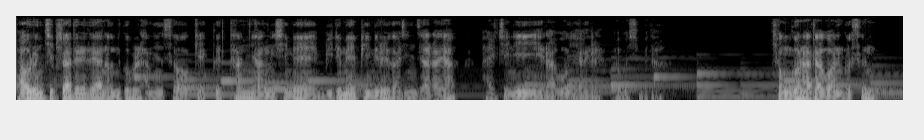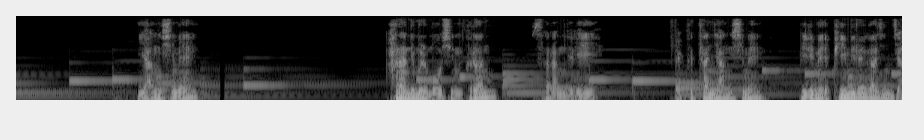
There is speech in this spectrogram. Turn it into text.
바울은 집사들에 대한 언급을 하면서 깨끗한 양심에 믿음의 비밀을 가진 자라야 할지니 라고 이야기를 하고 있습니다. 경건하다고 하는 것은 양심에 하나님을 모신 그런 사람들이 깨끗한 양심에 믿음의 비밀을 가진 자,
